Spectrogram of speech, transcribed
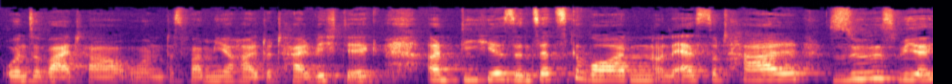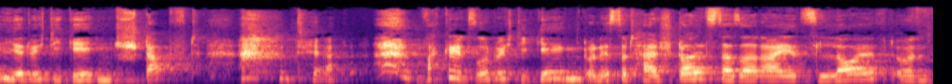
und so weiter. Und das war mir halt total wichtig. Und die hier sind jetzt geworden und er ist total süß, wie er hier durch die Gegend stapft. Der wackelt so durch die Gegend und ist total stolz, dass er da jetzt läuft und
